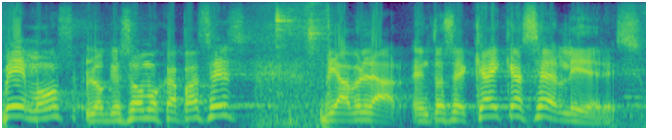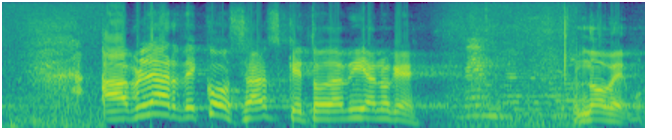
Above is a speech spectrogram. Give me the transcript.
vemos lo que somos capaces de hablar. Entonces, ¿qué hay que hacer, líderes? Hablar de cosas que todavía no qué? No vemos.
